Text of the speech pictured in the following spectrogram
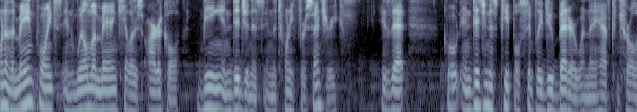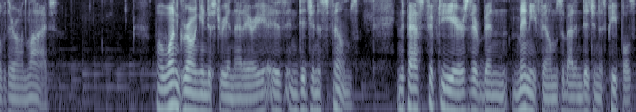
One of the main points in Wilma Mankiller's article, Being Indigenous in the 21st Century, is that, quote, indigenous people simply do better when they have control of their own lives. Well, one growing industry in that area is indigenous films. In the past 50 years, there have been many films about indigenous peoples,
